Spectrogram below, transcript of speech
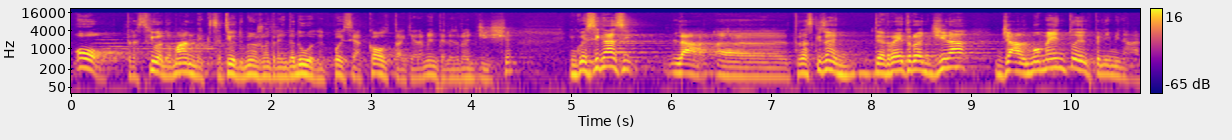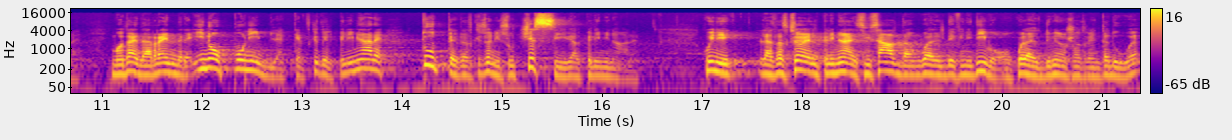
o trascrivo domanda ex articolo 2132 che poi se accolta chiaramente retroagisce, in questi casi la eh, trascrizione retroagirà già al momento del preliminare, in modo tale da rendere inopponibile a chi ha scritto il preliminare tutte le trascrizioni successive al preliminare. Quindi la trascrizione del preliminare si salda con quella del definitivo o quella del 2932,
